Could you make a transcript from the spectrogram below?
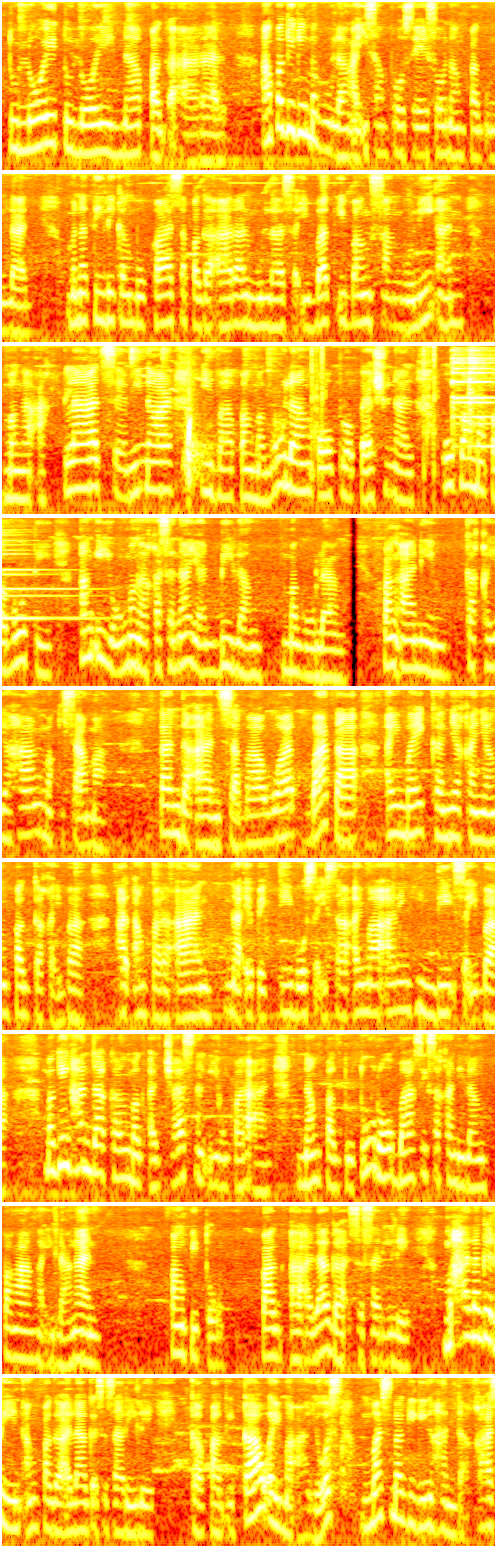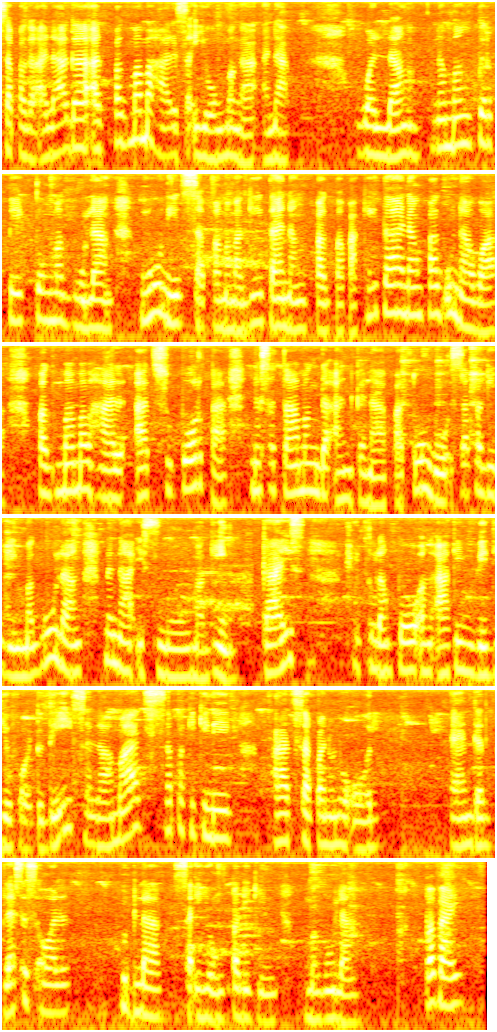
tuloy-tuloy na pag-aaral. Ang pagiging magulang ay isang proseso ng pag-unlad. Manatili kang bukas sa pag-aaral mula sa iba't ibang sanggunian, mga aklat, seminar, iba pang magulang o professional upang mapabuti ang iyong mga kasanayan bilang magulang. Pang-anim, kakayahang makisama. Tandaan sa bawat bata ay may kanya-kanyang pagkakaiba at ang paraan na epektibo sa isa ay maaaring hindi sa iba. Maging handa kang mag-adjust ng iyong paraan ng pagtuturo base sa kanilang pangangailangan. Pangpito, pag-aalaga sa sarili. Mahalaga rin ang pag-aalaga sa sarili. Kapag ikaw ay maayos, mas magiging handa ka sa pag-aalaga at pagmamahal sa iyong mga anak walang namang perpektong magulang, ngunit sa pamamagitan ng pagpapakita ng pag-unawa, pagmamahal at suporta na sa tamang daan ka na patungo sa pagiging magulang na nais mong maging. Guys, ito lang po ang aking video for today. Salamat sa pakikinig at sa panunood. And God bless us all. Good luck sa iyong pagiging magulang. Bye-bye!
